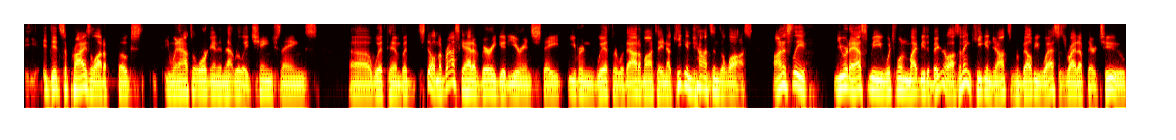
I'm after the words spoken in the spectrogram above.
it did surprise a lot of folks. He went out to Oregon, and that really changed things uh, with him. But still, Nebraska had a very good year in state, even with or without Avante. Now, Keegan Johnson's a loss. Honestly, you were to ask me which one might be the bigger loss, I think Keegan Johnson from Bellevue West is right up there too.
